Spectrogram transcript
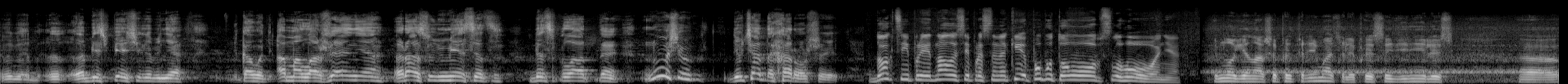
э, э, обеспечили мне кого-то омоложение раз в месяц бесплатное. Ну, в общем, девчата хорошие. До акції приєдналися представники побутового обслуговування. И многие наши предприниматели присоединились э,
